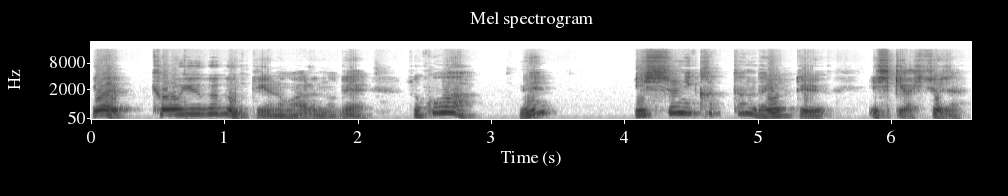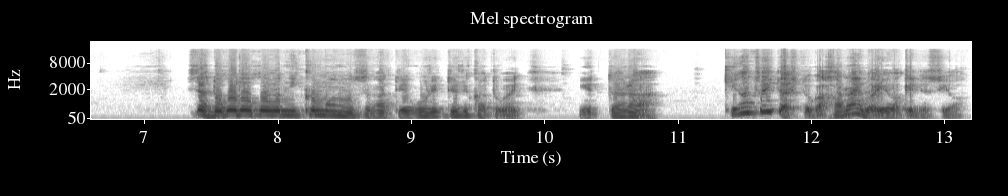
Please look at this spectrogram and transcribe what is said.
いわゆる共有部分っていうのがあるので、そこはね、一緒に買ったんだよっていう意識が必要じゃない。じゃあどこどこに雲の巣がって汚れてるかとか言ったら、気がついた人が払えばいいわけですよ。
